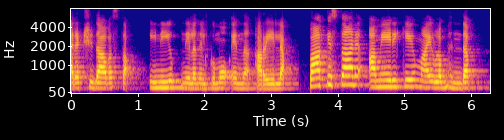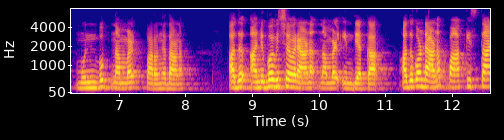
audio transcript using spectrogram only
അരക്ഷിതാവസ്ഥ. ഇനിയും നിലനിൽക്കുമോ എന്ന് അറിയില്ല. പാകിസ്ഥാന് അമേരിക്കയുമായുള്ള ബന്ധം മുൻപും നമ്മൾ പറഞ്ഞതാണ്. അത് അനുഭവിച്ചവരാണ് നമ്മൾ ഇന്ത്യക്കാർ. അതുകൊണ്ടാണ് പാകിസ്ഥാൻ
